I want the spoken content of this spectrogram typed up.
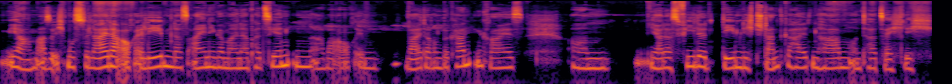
ja, also ich musste leider auch erleben, dass einige meiner Patienten, aber auch im weiteren Bekanntenkreis, ähm, ja, dass viele dem nicht standgehalten haben und tatsächlich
